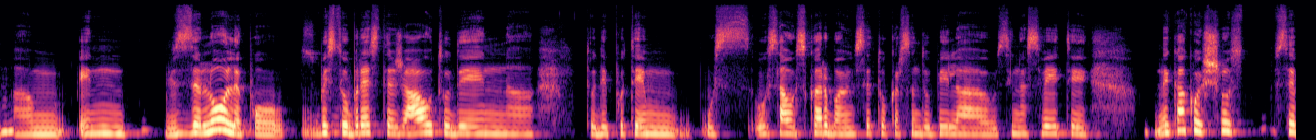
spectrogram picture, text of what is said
Um, in zelo lepo, v bistvu brez težav, tudi, in, uh, tudi potem vs, vsa oskrba in vse to, kar sem dobila, vsi na sveti. Nekako je šlo vse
